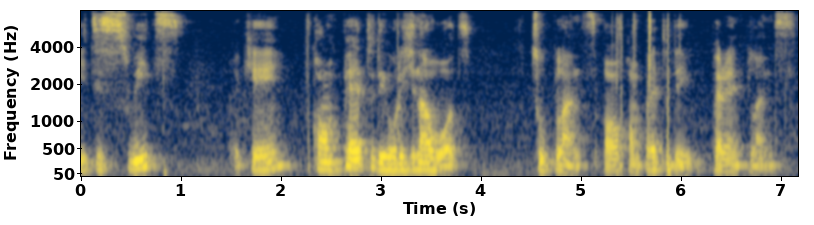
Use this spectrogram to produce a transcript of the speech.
it is sweet okay compared to the original what two plants or compared to the parent plants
